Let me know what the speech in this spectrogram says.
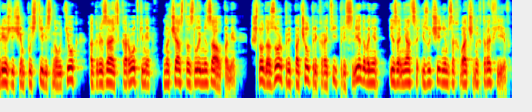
прежде чем пустились на утек, огрызаясь короткими, но часто злыми залпами, что дозор предпочел прекратить преследование и заняться изучением захваченных трофеев.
